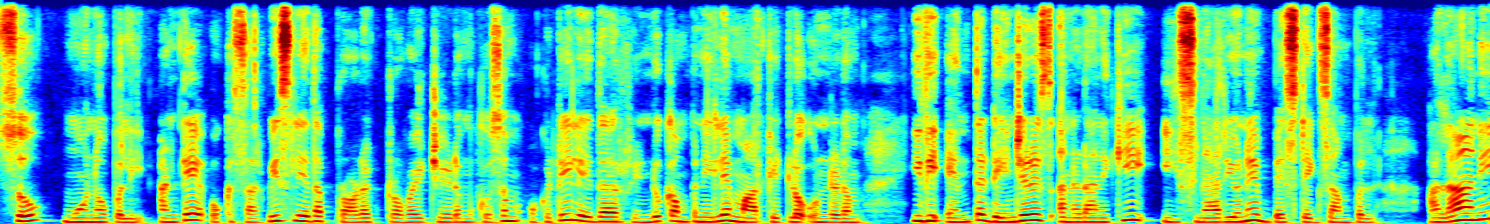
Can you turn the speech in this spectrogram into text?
సో మోనోపలి అంటే ఒక సర్వీస్ లేదా ప్రోడక్ట్ ప్రొవైడ్ చేయడం కోసం ఒకటి లేదా రెండు కంపెనీలే మార్కెట్లో ఉండడం. ఇది ఎంత డేంజరస్ అనడానికి ఈ సినారియోనే బెస్ట్ ఎగ్జాంపుల్. అలా అని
